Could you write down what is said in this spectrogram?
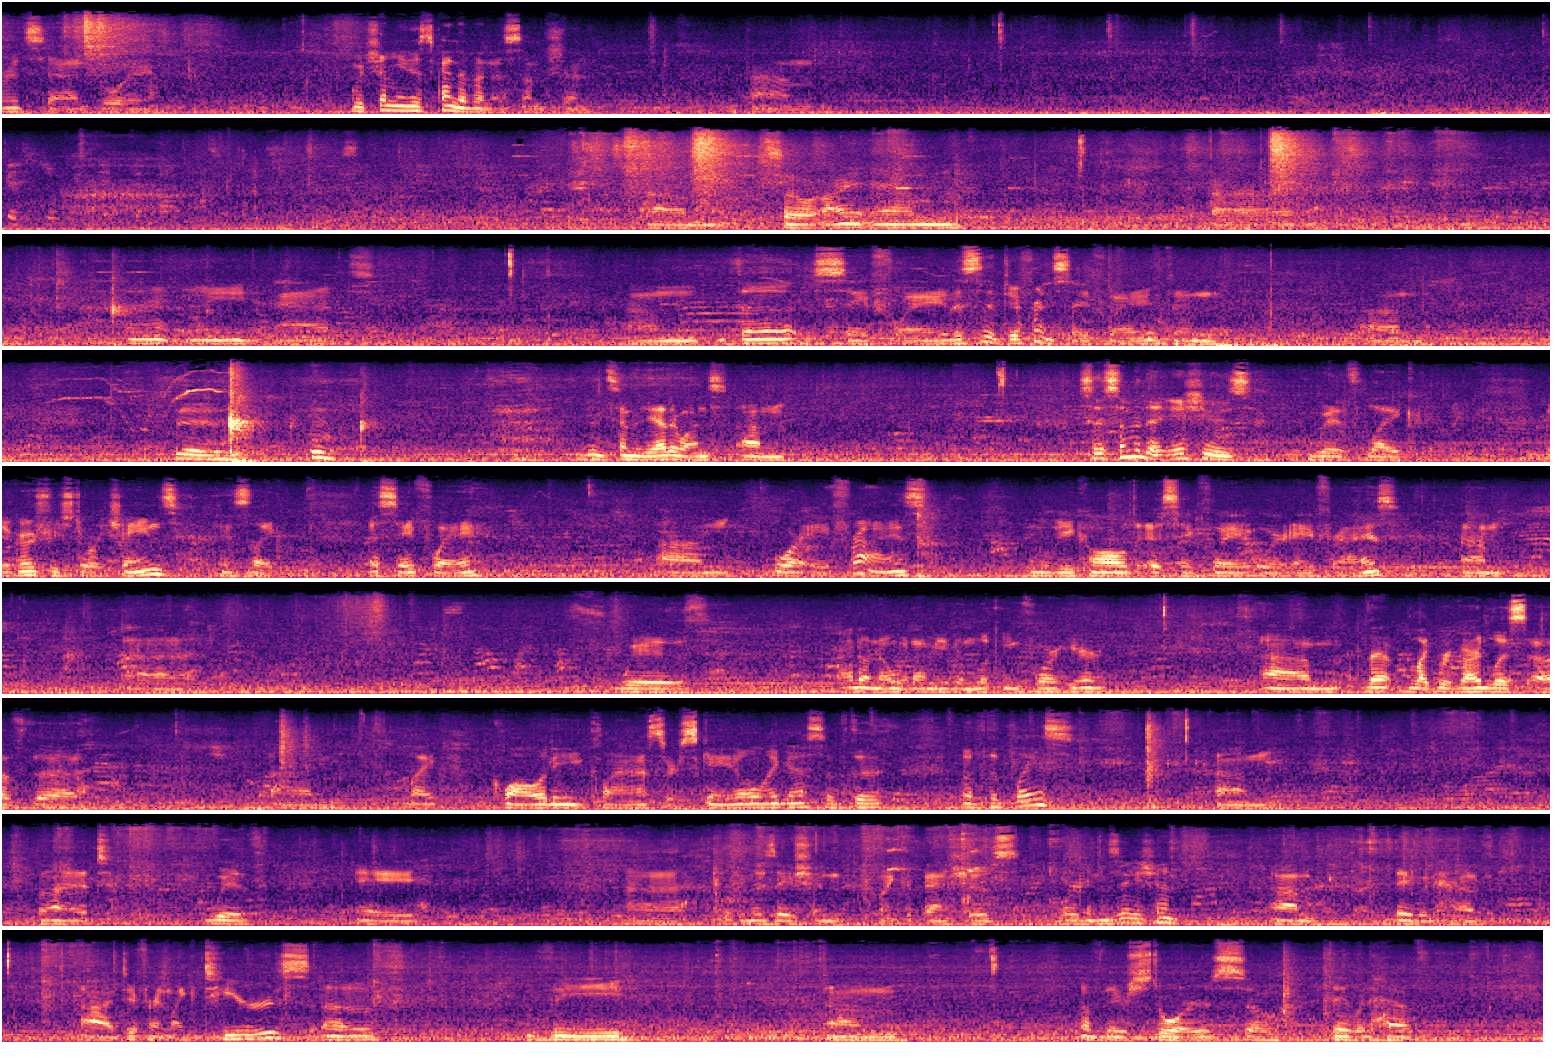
favorite sad boy. Which, I mean, is kind of an assumption. Um, um, so I am uh, currently at um, the Safeway. This is a different Safeway than than some of the other ones. Um, so some of the issues with like the grocery store chains is like a Safeway um, or a Fry's will be called a Safeway or a Fry's. Um, uh, with I don't know what I'm even looking for here. Um, that like regardless of the like quality, class, or scale, I guess of the of the place. Um, but with a uh, organization like the Bashas organization, um, they would have uh, different like tiers of the um, of their stores. So they would have,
